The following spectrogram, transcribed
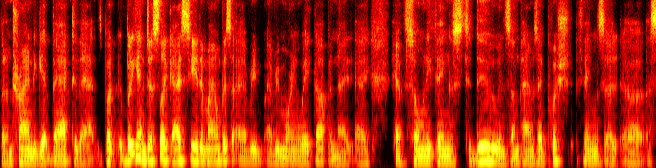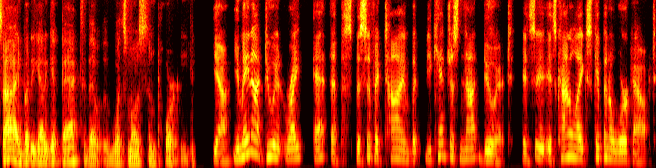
but I'm trying to get back to that. But but again, just like I see it in my own business, every every morning I wake up and I, I have so many things to do, and sometimes I push things uh, uh aside. But you got to get back to the what's most important. Yeah, you may not do it right at a specific time, but you can't just not do it. It's it's kind of like skipping a workout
